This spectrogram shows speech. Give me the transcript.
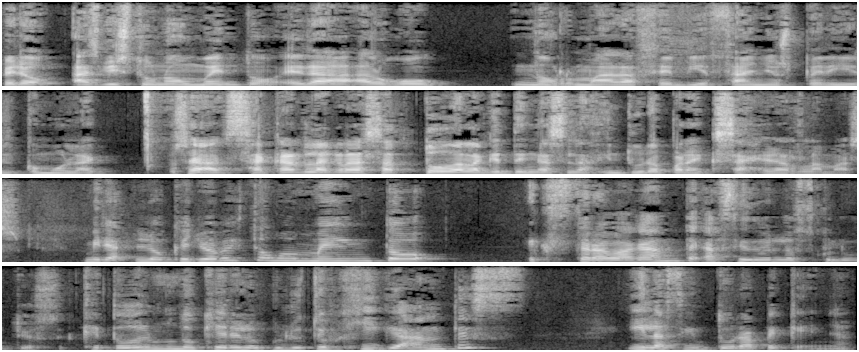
Pero ¿has visto un aumento? ¿Era algo normal hace 10 años pedir como la... O sea, sacar la grasa toda la que tengas en la cintura para exagerarla más? Mira, lo que yo he visto un aumento extravagante ha sido en los glúteos, que todo el mundo quiere los glúteos gigantes y la cintura pequeña,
